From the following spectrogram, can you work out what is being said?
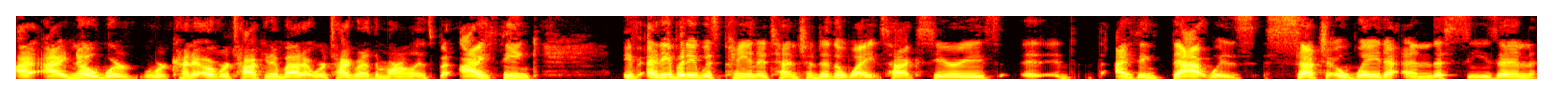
I, I know we're we're kind of over talking about it. We're talking about the Marlins, but I think if anybody was paying attention to the White Sox series, I think that was such a way to end the season.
